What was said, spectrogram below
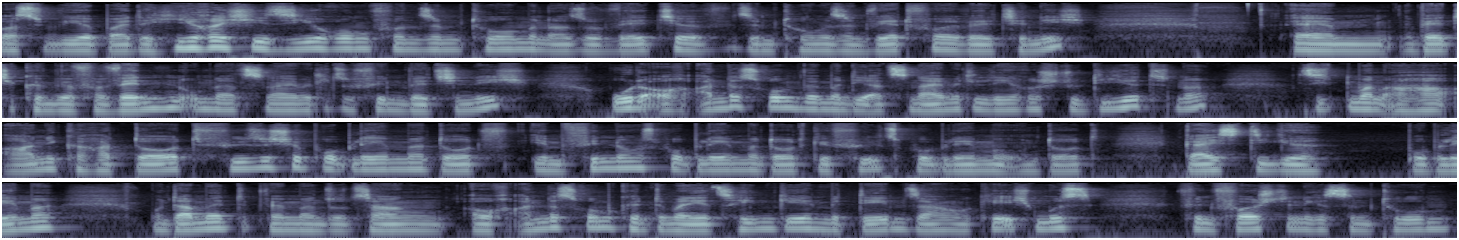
was wir bei der Hierarchisierung von Symptomen, also welche Symptome sind wertvoll, welche nicht, ähm, welche können wir verwenden, um ein Arzneimittel zu finden, welche nicht. Oder auch andersrum, wenn man die Arzneimittellehre studiert, ne, sieht man, aha, Arnika hat dort physische Probleme, dort Empfindungsprobleme, dort Gefühlsprobleme und dort geistige Probleme. Und damit, wenn man sozusagen auch andersrum, könnte man jetzt hingehen mit dem sagen, okay, ich muss für ein vollständiges Symptom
